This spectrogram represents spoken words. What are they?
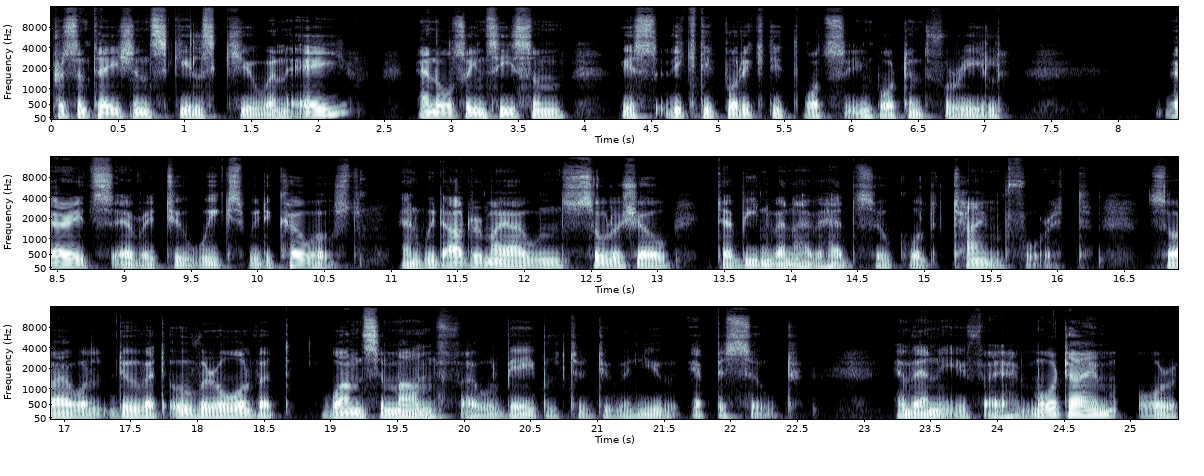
presentation skills Q&A, and also in season is Viktigt på riktigt, what's important for real. There it's every two weeks with a co-host. And with other my own solo show, it have been when I've had so-called time for it. So I will do that overall, that once a month I will be able to do a new episode. And then if I have more time or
